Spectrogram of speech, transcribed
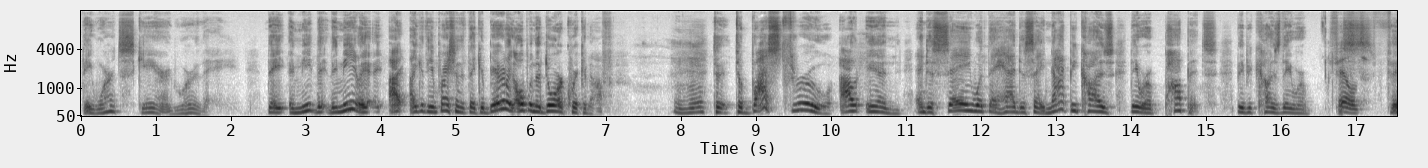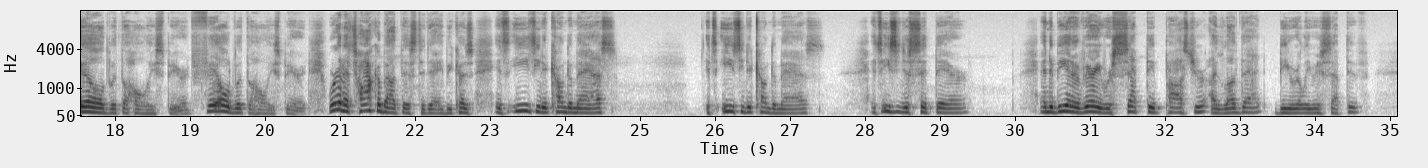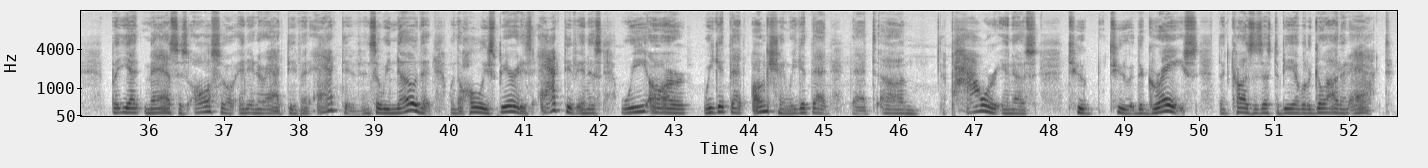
they weren't scared, were they? They, imme- they immediately, I, I get the impression that they could barely open the door quick enough mm-hmm. to, to bust through out in and to say what they had to say, not because they were puppets, but because they were filled. Filled with the Holy Spirit, filled with the Holy Spirit. We're going to talk about this today because it's easy to come to Mass. It's easy to come to Mass. It's easy to sit there and to be in a very receptive posture. I love that. Be really receptive but yet mass is also an interactive and active and so we know that when the holy spirit is active in us we are we get that unction we get that that um, power in us to to the grace that causes us to be able to go out and act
